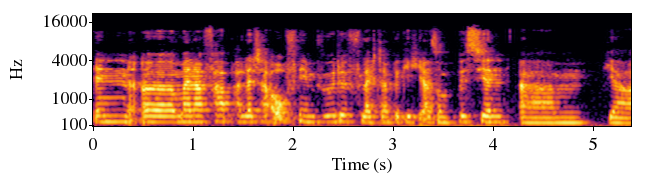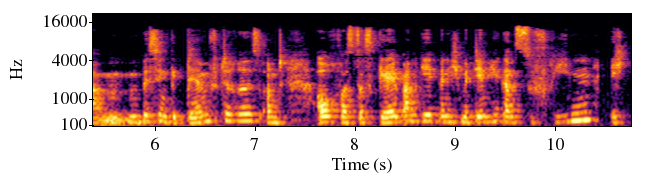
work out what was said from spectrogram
in äh, meiner Farbpalette aufnehmen würde. Vielleicht dann wirklich eher so ein bisschen ähm, ja, ein bisschen gedämpfteres und auch was das Gelb angeht, bin ich mit dem hier ganz zufrieden. Ich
